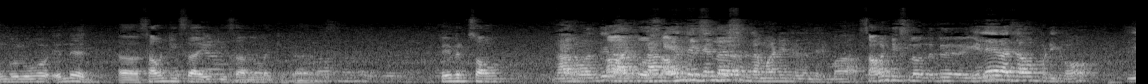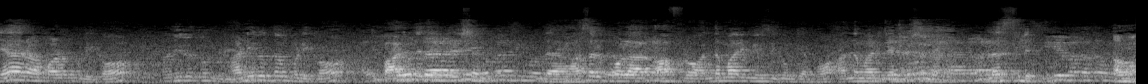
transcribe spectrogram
உங்களுக்கு எந்த செவன்டிஸா எயிட்டிஸா அந்த மாதிரி கேட்குறாங்க? ஃபேவரட் சாங் நாங்க வந்து நாங்க எந்த 70s ல ஜெனரேஷன்ல மாட்டிட்டு இருக்கோம் தெரியுமா? செவன்டிஸ்ல வந்துட்டு இளையராஜாவும் பிடிக்கும் ஏஆர் ரஹ்மானும் பிடிக்கும் அனிருத்தும் பிடிக்கும். அனிருத்தம் பிடிக்கும். இப்போ அடுத்த ஜென்ரேஷன் இந்த அசல் கோலார் ஆஃப்ரோ அந்த மாதிரி மியூசிக்கும் கேட்போம். அந்த மாதிரி ஜென்ரேஷன் பிளஸ்டு ஆமா.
